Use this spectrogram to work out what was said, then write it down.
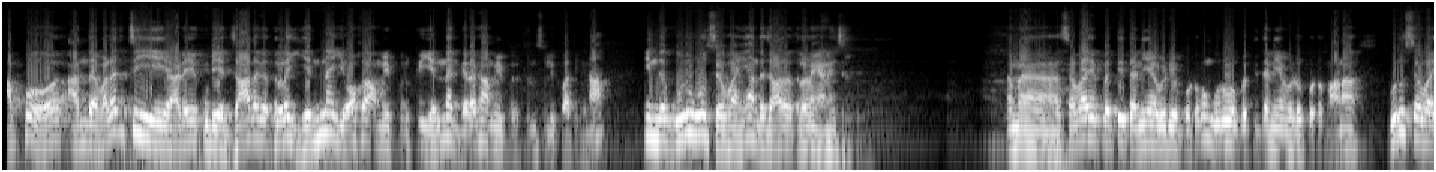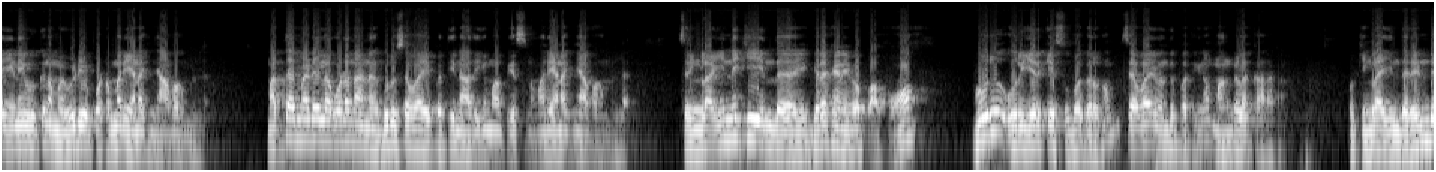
அப்போ அந்த வளர்ச்சி அடையக்கூடிய ஜாதகத்துல என்ன யோகா அமைப்பு இருக்கு என்ன கிரக அமைப்பு இருக்குன்னு சொல்லி பார்த்தீங்கன்னா இந்த குருவும் செவ்வாயும் அந்த ஜாதகத்துலலாம் இணைஞ்சிருக்கு. நம்ம செவ்வாயை பத்தி தனியா வீடியோ போட்டிருக்கோம் குருவை பத்தி தனியா வீடியோ போட்டிருக்கோம். ஆனா குரு செவ்வாய் இணைவுக்கு நம்ம வீடியோ போட்ட மாதிரி எனக்கு ஞாபகம் இல்லை. மற்ற மேடையில கூட நான் குரு செவ்வாயை பத்தி நான் அதிகமா பேசின மாதிரி எனக்கு ஞாபகம் இல்லை. சரிங்களா? இன்னைக்கு இந்த கிரக இணைவை பார்ப்போம். குரு ஒரு இயற்கை சுப கிரகம் செவ்வாய் வந்து பார்த்தீங்கன்னா மங்களக்காரகம் ஓகேங்களா? இந்த ரெண்டு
